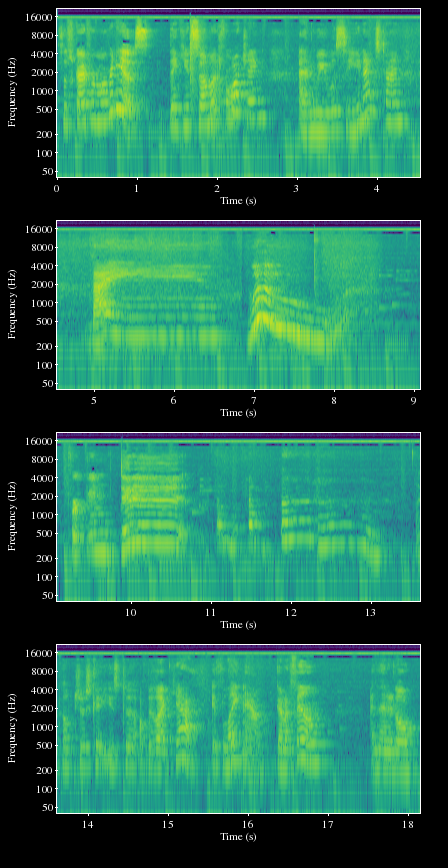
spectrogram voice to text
subscribe for more videos. Thank you so much for watching and we will see you next time. Bye! Woo! Freaking did it! Like I'll just get used to, I'll be like, yeah, it's late now, gonna film, and then it'll,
